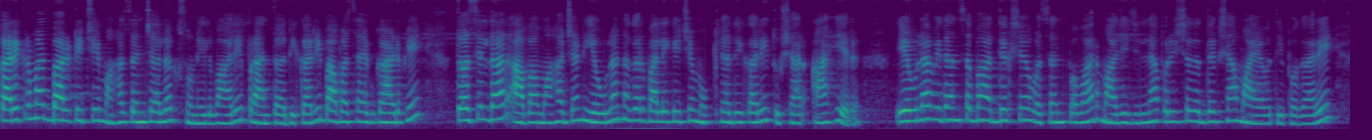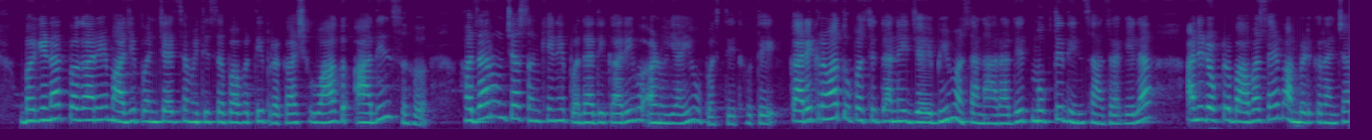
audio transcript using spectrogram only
कार्यक्रमात बार्टीचे महासंचालक सुनील वारे प्रांत अधिकारी बाबासाहेब गाढवे तहसीलदार आबा महाजन येवला नगरपालिकेचे मुख्य अधिकारी तुषार आहेर येवला विधानसभा अध्यक्ष वसंत पवार माजी जिल्हा परिषद अध्यक्षा मायावती पगारे भगिनाथ पगारे माजी पंचायत समिती सभापती प्रकाश वाघ आदींसह हजारोंच्या संख्येने पदाधिकारी व अनुयायी उपस्थित होते. कार्यक्रमात उपस्थितांनी जय भीम असा नारा देत मुक्तिदिन साजरा केला आणि डॉक्टर बाबासाहेब आंबेडकरांच्या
